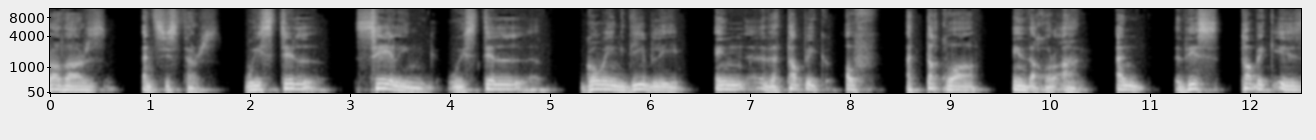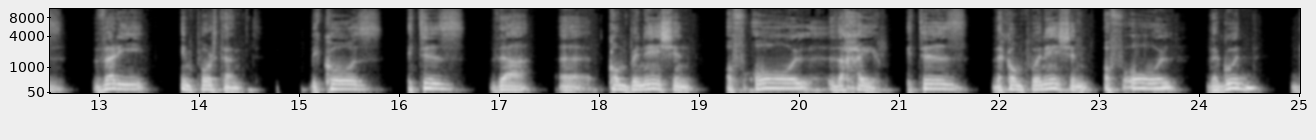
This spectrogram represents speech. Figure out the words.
brothers and sisters, we still sailing, we still going deeply in the topic of at-taqwa in the Quran. And this topic is very important because it is the uh, combination of all the khair. It is the combination of all the good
